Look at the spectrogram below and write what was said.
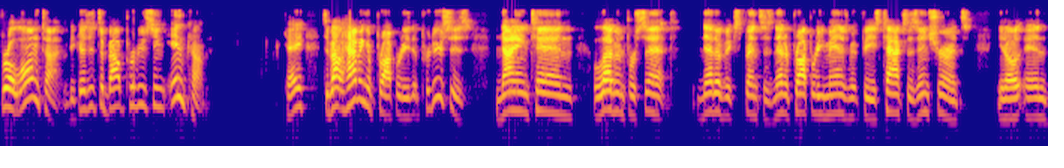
for a long time because it's about producing income. Okay? It's about having a property that produces 9, 10, 11% net of expenses, net of property management fees, taxes, insurance, you know, and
